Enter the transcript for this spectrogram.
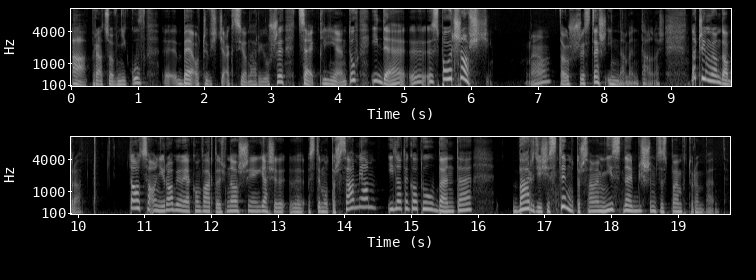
a. pracowników, e, B. oczywiście akcjonariuszy, C. klientów i D. E, społeczności. No, to już jest też inna mentalność. No, czyli mówią, dobra, to, co oni robią, jaką wartość wnoszą, ja się y, z tym utożsamiam i dlatego tu będę, bardziej się z tym utożsamiam niż z najbliższym zespołem, którym będę.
